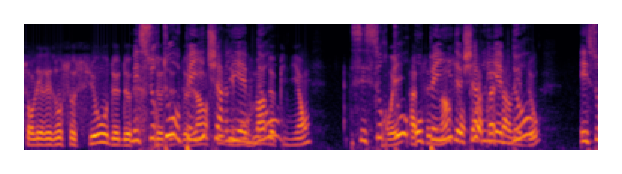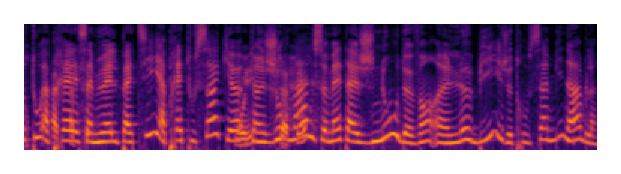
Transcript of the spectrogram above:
sur les réseaux sociaux de, de mais surtout au pays de Charlie Hebdo. C'est surtout au pays de Charlie, Hebdo, et surtout après Samuel Paty, après tout ça, qu'un journal se mette à genoux devant un lobby. Je trouve ça minable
